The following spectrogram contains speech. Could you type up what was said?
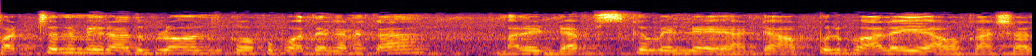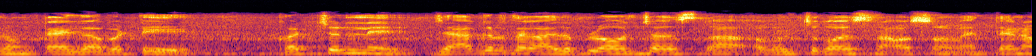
ఖర్చును మీరు అదుపులో ఉంచుకోకపోతే కనుక మళ్ళీ డెప్స్కి వెళ్ళే అంటే అప్పులు పాలయ్యే అవకాశాలు ఉంటాయి కాబట్టి ఖర్చుల్ని జాగ్రత్తగా అదుపులో ఉంచాల్సిన ఉంచుకోవాల్సిన అవసరం ఎంతైనా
